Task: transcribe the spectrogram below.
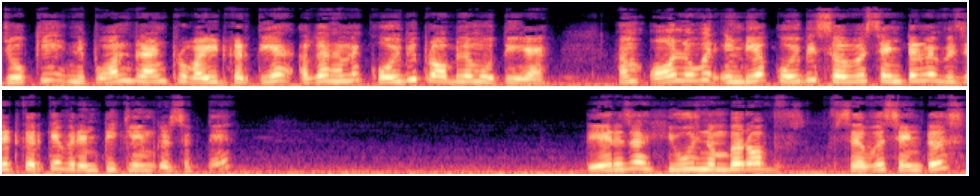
जो कि निपॉन ब्रांड प्रोवाइड करती है। अगर हमें कोई भी प्रॉब्लम होती है, हम ऑल ओवर इंडिया कोई भी सर्विस सेंटर में विज़िट करके वारंटी क्लेम कर सकते हैं। There is a number of service centres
